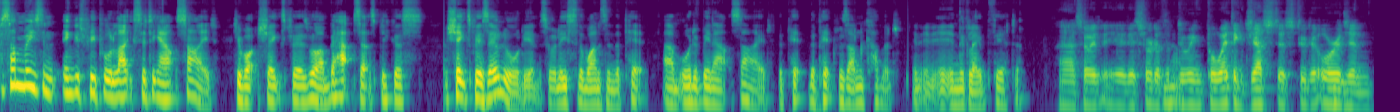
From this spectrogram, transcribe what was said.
for some reason, English people like sitting outside to watch Shakespeare as well. And perhaps that's because Shakespeare's own audience, or at least the ones in the pit, um, would have been outside. The pit, the pit was uncovered in, in, in the Globe Theatre. Uh, so it, it is sort of Yeah. doing poetic justice to the origin.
